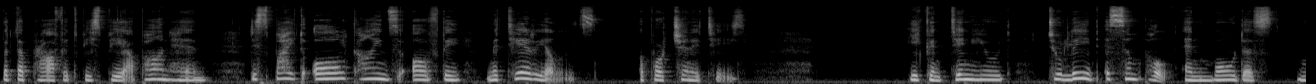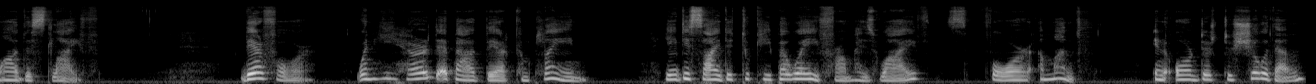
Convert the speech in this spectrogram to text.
But the Prophet, peace be upon him, despite all kinds of the materials, opportunities, he continued to lead a simple and modest, modest life. Therefore, when he heard about their complaint, he decided to keep away from his wives for a month in order to show them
